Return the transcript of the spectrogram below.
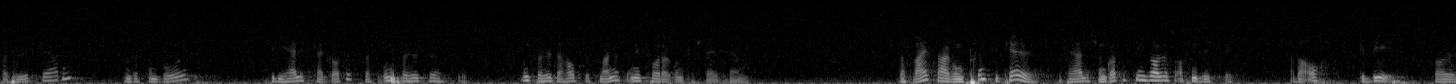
verhüllt werden und das Symbol für die Herrlichkeit Gottes, das Unverhüllte, unverhüllte Haupt des Mannes in den Vordergrund gestellt werden. Dass Weissagung prinzipiell zur Verherrlichung Gottes dienen soll, ist offensichtlich. Aber auch Gebet soll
